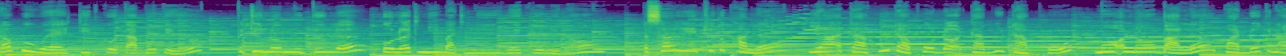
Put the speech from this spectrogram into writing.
တော့ဘူးဝဲတီကိုတာဘိုတေယပတူလိုမှုတူလကိုလတနီဘတ်နီဝဲကလိုနီလောပစောရီထုကဖာလယောအတာဟူတာဖို့တော့တဘလူတာဖို့မောအလောပါလဘာဒုကနာ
